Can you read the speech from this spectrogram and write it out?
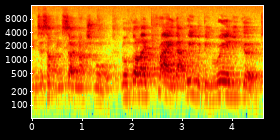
into something so much more. Lord God, I pray that we would be really good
